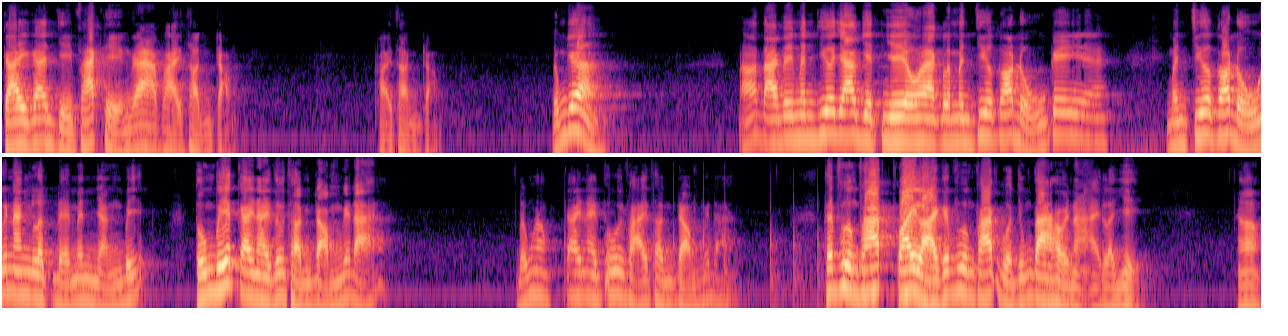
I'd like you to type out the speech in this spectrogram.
cây các anh chị phát hiện ra phải thận trọng. Phải thận trọng. Đúng chưa? Đó, tại vì mình chưa giao dịch nhiều hoặc là mình chưa có đủ cái, mình chưa có đủ cái năng lực để mình nhận biết. Tôi không biết cây này tôi thận trọng cái đã. Đúng không? Cây này tôi phải thận trọng cái đã thế phương pháp quay lại cái phương pháp của chúng ta hồi nãy là gì? Không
